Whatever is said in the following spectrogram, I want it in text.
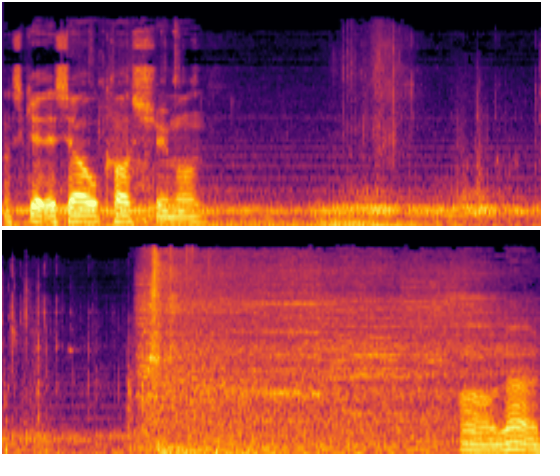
Let's get this old costume on. Oh no.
